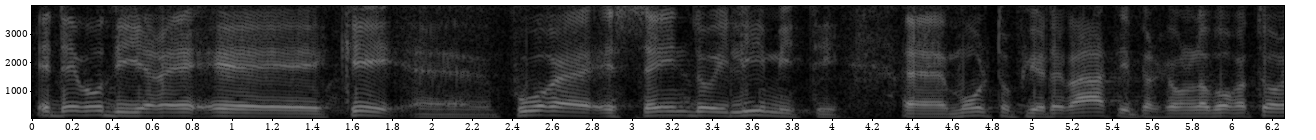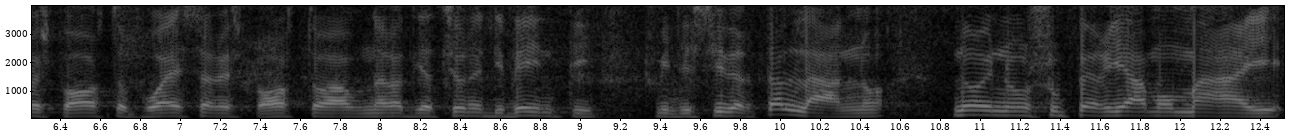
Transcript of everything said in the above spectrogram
e devo dire eh, che eh, pur essendo i limiti eh, molto più elevati perché un lavoratore esposto può essere esposto a una radiazione di 20 millisievert all'anno, noi non superiamo mai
